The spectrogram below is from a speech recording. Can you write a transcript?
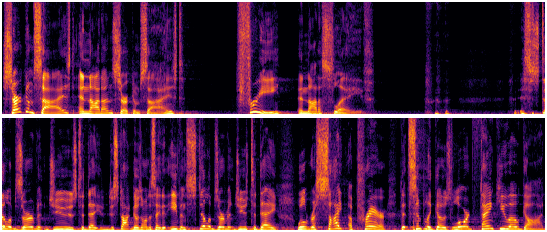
circumcised and not uncircumcised, free and not a slave. still observant Jews today, Stott goes on to say that even still observant Jews today will recite a prayer that simply goes, Lord, thank you, O God,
